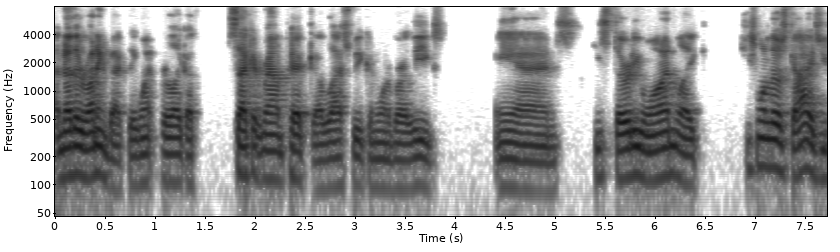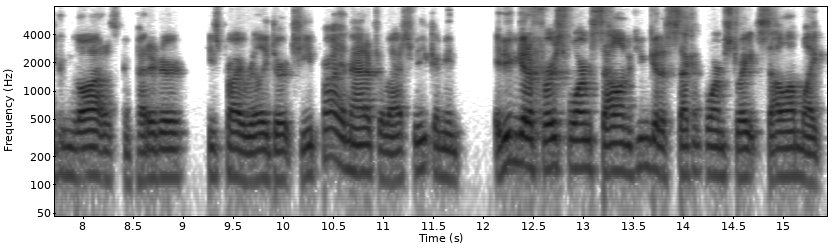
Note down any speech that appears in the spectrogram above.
another running back. They went for like a second round pick uh, last week in one of our leagues, and he's 31. Like he's one of those guys you can go out as a competitor. He's probably really dirt cheap. Probably not after last week. I mean, if you can get a first form, sell him. If you can get a second form straight, sell him. Like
